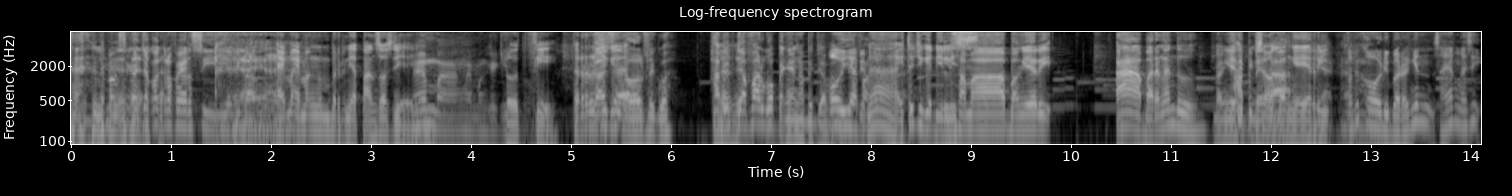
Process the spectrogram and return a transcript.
memang sengaja kontroversi yang dibangun. Emang emang berniat pansos dia ya. Memang, memang kayak gitu. Lutfi. Terus sih juga kalau Lutfi gue. Habib Jafar gue pengen Habib Jafar. oh iya. Nah, itu juga di list Sama Bang Yeri. Ah, barengan tuh. Bang Yeri Habib sama. Bang Yeri. Iya. Tapi kalau dibarengin sayang gak sih?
